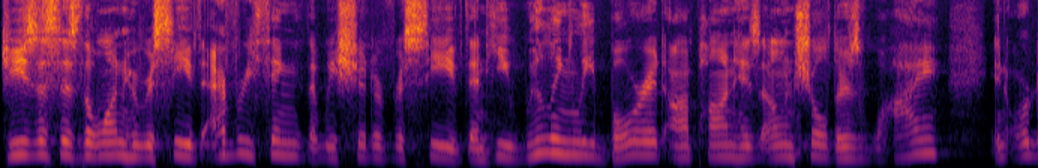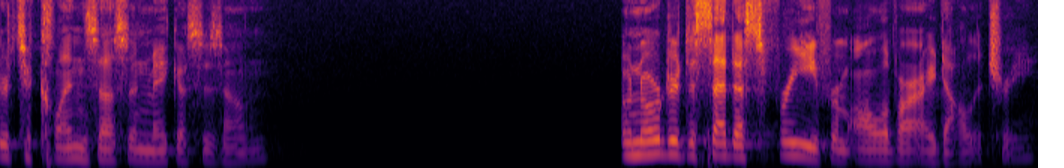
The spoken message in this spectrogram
Jesus is the one who received everything that we should have received, and he willingly bore it upon his own shoulders. Why? In order to cleanse us and make us his own in order to set us free from all of our idolatry,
